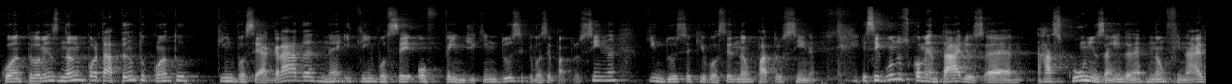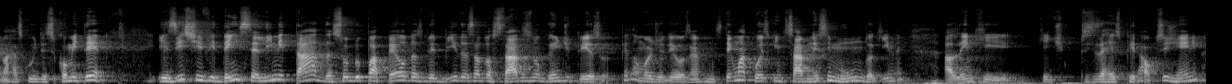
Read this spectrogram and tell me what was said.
quanto, pelo menos não importar tanto quanto quem você agrada, né? E quem você ofende, que indústria que você patrocina, que indústria que você não patrocina. E segundo os comentários, é, rascunhos ainda, né? Não finais, mas rascunhos desse comitê, existe evidência limitada sobre o papel das bebidas adoçadas no ganho de peso. Pelo amor de Deus, né? Tem uma coisa que a gente sabe nesse mundo aqui, né? Além que, que a gente precisa respirar oxigênio,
